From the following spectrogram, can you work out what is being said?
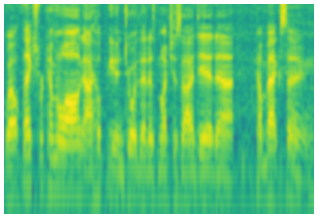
Well, thanks for coming along. I hope you enjoyed that as much as I did. Uh, come back soon.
